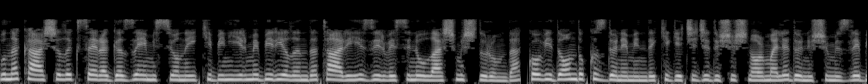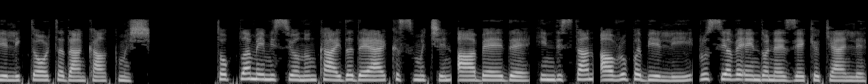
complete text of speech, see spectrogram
Buna karşılık sera gazı emisyonu 2021 yılında tarihi zirvesine ulaşmış durumda. Covid-19 dönemindeki geçici düşüş normale dönüşümüzle birlikte ortadan kalkmış. Toplam emisyonun kayda değer kısmı Çin, ABD, Hindistan, Avrupa Birliği, Rusya ve Endonezya kökenli.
